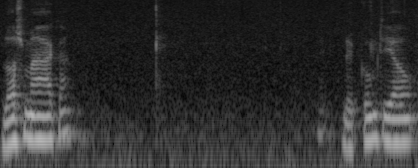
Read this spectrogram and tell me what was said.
losmaken. Daar komt hij al.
